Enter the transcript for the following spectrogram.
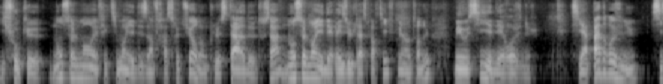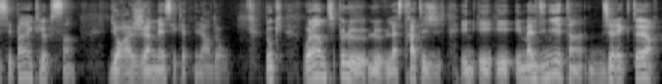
il faut que non seulement effectivement il y ait des infrastructures, donc le stade, tout ça, non seulement il y ait des résultats sportifs, bien entendu, mais aussi il y ait des revenus. S'il n'y a pas de revenus, si c'est pas un club sain, il n'y aura jamais ces 4 milliards d'euros. Donc voilà un petit peu la stratégie. et, Maldini est un directeur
